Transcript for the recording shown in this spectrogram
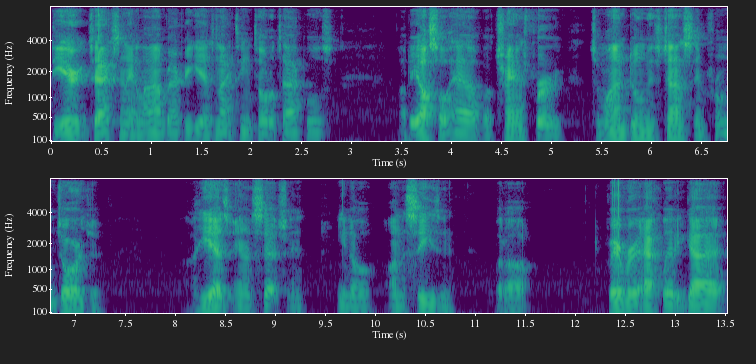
D'Eryk Jackson at linebacker, he has 19 total tackles. Uh, they also have a transfer, Jamon Dumas Johnson from Georgia. Uh, he has interception, you know, on the season. But uh, very, very athletic guy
